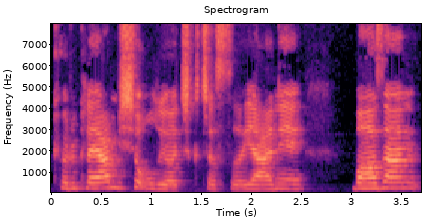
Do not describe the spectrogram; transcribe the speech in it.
körükleyen bir şey oluyor açıkçası. Yani bazen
